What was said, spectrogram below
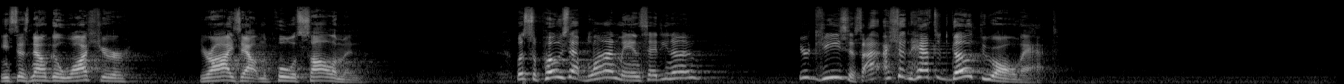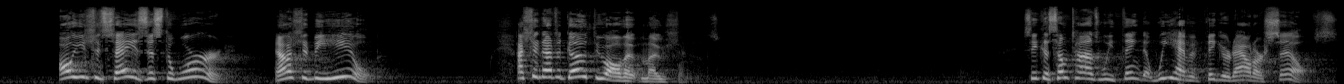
And he says, Now go wash your, your eyes out in the pool of Solomon. But suppose that blind man said, You know, you're Jesus. I, I shouldn't have to go through all that. All you should say is just the word, and I should be healed. I shouldn't have to go through all that motion. See, because sometimes we think that we haven't figured out ourselves.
